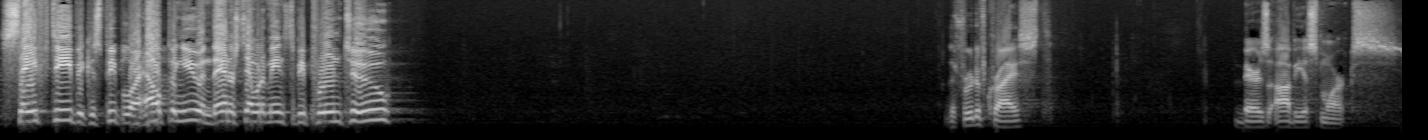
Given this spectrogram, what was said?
safety because people are helping you and they understand what it means to be pruned too. The fruit of Christ bears obvious marks.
